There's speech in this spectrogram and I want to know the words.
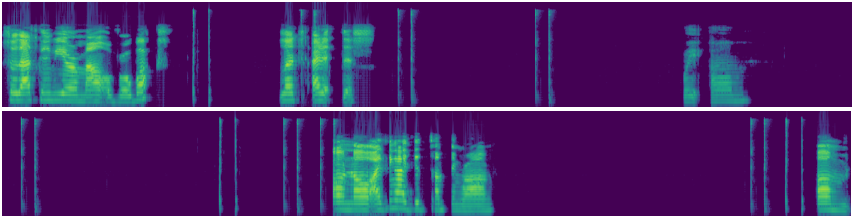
So that's going to be your amount of Robux. Let's edit this. Wait, um... Oh no, I think I did something wrong. Um,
